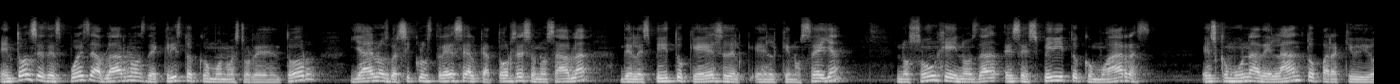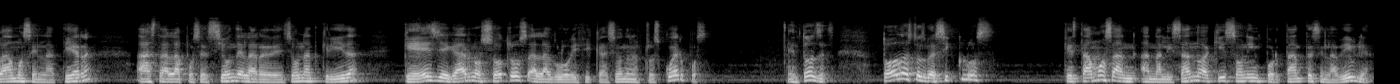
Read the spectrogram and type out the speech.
Entonces, después de hablarnos de Cristo como nuestro redentor, ya en los versículos 13 al 14 se nos habla del Espíritu que es el, que nos sella, nos unge y nos da ese Espíritu como arras. Es como un adelanto para que vivamos en la tierra hasta la posesión de la redención adquirida, que es llegar nosotros a la glorificación de nuestros cuerpos. Entonces, todos estos versículos que estamos analizando aquí son importantes en la Biblia,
